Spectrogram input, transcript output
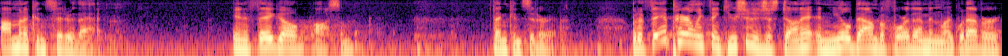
I'm going to consider that." And if they go, "Awesome," then consider it. But if they apparently think you should have just done it and kneeled down before them and like whatever,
